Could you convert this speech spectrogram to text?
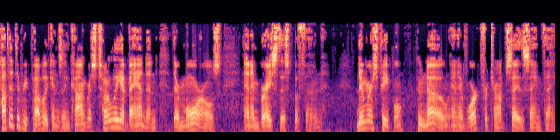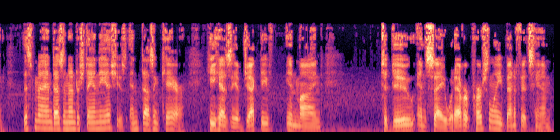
How did the Republicans in Congress totally abandon their morals and embrace this buffoon? Numerous people who know and have worked for Trump say the same thing. This man doesn't understand the issues and doesn't care. He has the objective in mind to do and say whatever personally benefits him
